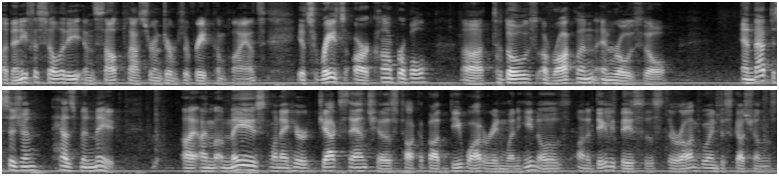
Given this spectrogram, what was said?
of any facility in South Placer in terms of rate compliance. Its rates are comparable uh, to those of Rocklin and Roseville. And that decision has been made. I, am amazed when I hear Jack Sanchez talk about dewatering when he knows on a daily basis there are ongoing discussions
